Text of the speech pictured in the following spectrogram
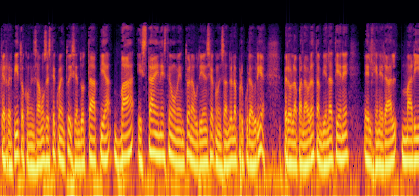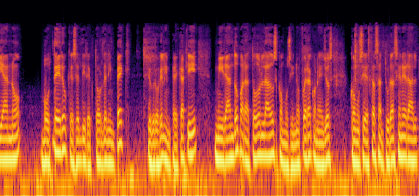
que repito, comenzamos este cuento diciendo Tapia va, está en este momento en audiencia comenzando en la Procuraduría, pero la palabra también la tiene el general Mariano Botero, que es el director del IMPEC. Yo creo que el IMPEC aquí, mirando para todos lados como si no fuera con ellos, como si a estas alturas general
